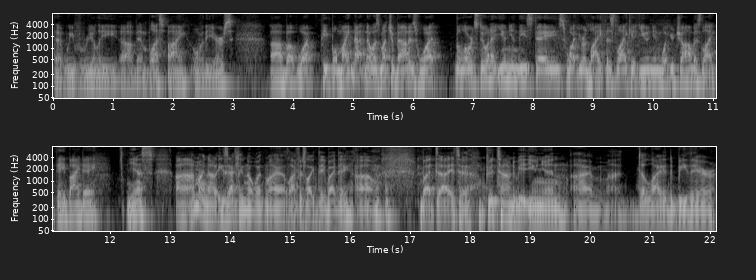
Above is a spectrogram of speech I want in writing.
that we've really uh, been blessed by over the years. Uh, but what people might not know as much about is what the Lord's doing at Union these days, what your life is like at Union, what your job is like day by day. Yes, uh, I might not exactly know what my life is like day by day, um, but uh, it's a good time to be at Union. I'm uh, delighted to be there.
